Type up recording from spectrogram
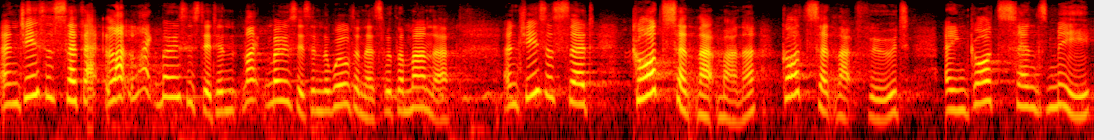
And Jesus said that, like, Moses did, in, like Moses in the wilderness with the manna. And Jesus said, God sent that manna, God sent that food, and God sends me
